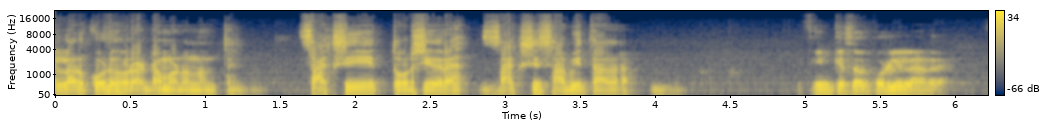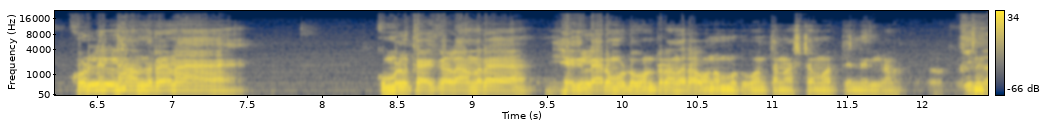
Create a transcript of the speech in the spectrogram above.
ಎಲ್ಲರೂ ಕೂಡಿ ಹೋರಾಟ ಮಾಡೋಣಂತೆ. ಸಾಕ್ಷಿ ತೋರಿಸಿದ್ರೆ ಸಾಕ್ಷಿ ಸಾಬೀತಾದ್ರ. ಇನ್ ಕೇಸ್ ಅವ್ರು ಕೊಡ್ಲಿಲ್ಲ ಅಂದ್ರೆ? ಕೊಡ್ಲಿಲ್ಲ ಅಂದ್ರೆ ನಾ ಕುಂಬಳಕಾಯಿ ಕಳ ಅಂದ್ರೆ ಹೆಗ್ಲಾರು ಮುಟ್ಕೊಂಡ್ರ ಅಂದ್ರೆ ಅವನ ಮುಟ್ಕೊಂತಾನ ಅಷ್ಟೇ ಮತ್ತೇನಿಲ್ಲ. ಅಣ್ಣ. ಇನ್ನ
